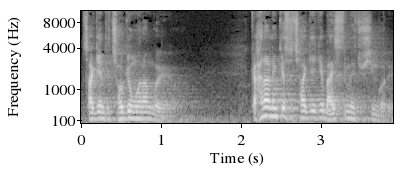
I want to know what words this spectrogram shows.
자기한테 적용을 한 거예요. 그러니까 하나님께서 자기에게 말씀해 주신 거래요.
